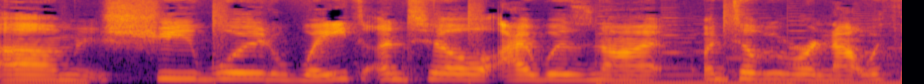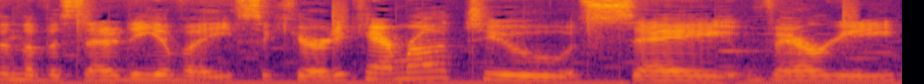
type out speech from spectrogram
Um, she would wait until I was not until we were not within the vicinity of a security camera to say very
